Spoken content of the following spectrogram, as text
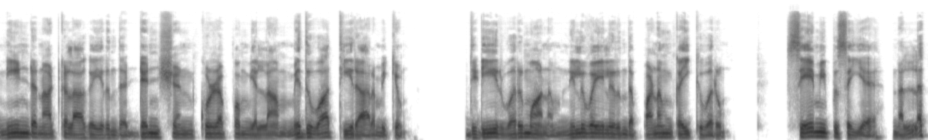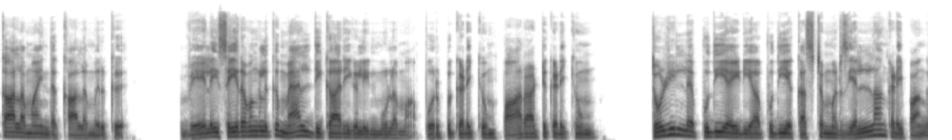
நீண்ட நாட்களாக இருந்த டென்ஷன், குழப்பம் எல்லாம் மெதுவா தீர ஆரம்பிக்கும். திடீர் வருமானம், நிலுவையில் இருந்த பணம் கைக்கு வரும். சேமிப்பு செய்ய நல்ல காலமா இந்த காலம் இருக்கு. வேலை செய்கிறவங்களுக்கு மேலதிகாரிகளின் மூலமா பொறுப்பு கிடைக்கும், பாராட்டு கிடைக்கும். தொழில்ல புதிய ஐடியா, புதிய கஸ்டமர்ஸ் எல்லாம் கிடைப்பாங்க.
